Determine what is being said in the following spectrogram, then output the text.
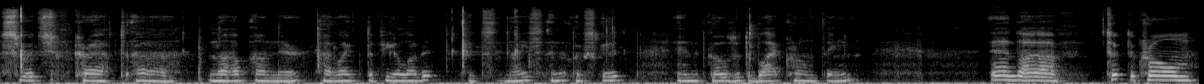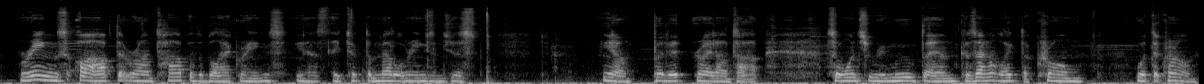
Switchcraft uh, knob on there. I like the feel of it. It's nice and it looks good. And it goes with the black chrome theme. And uh, took the chrome rings off that were on top of the black rings. Yes, they took the metal rings and just, you know, put it right on top. So once you remove them, because I don't like the chrome with the chrome.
